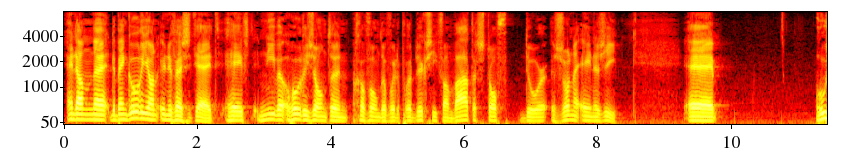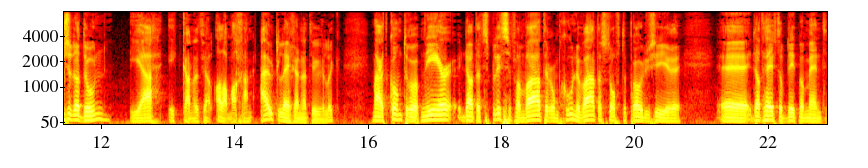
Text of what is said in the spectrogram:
En dan de Ben Gurion Universiteit heeft nieuwe horizonten gevonden voor de productie van waterstof door zonne-energie. hoe ze dat doen, ja, ik kan het wel allemaal gaan uitleggen natuurlijk. Maar het komt erop neer dat het splitsen van water om groene waterstof te produceren, uh, dat heeft op dit moment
